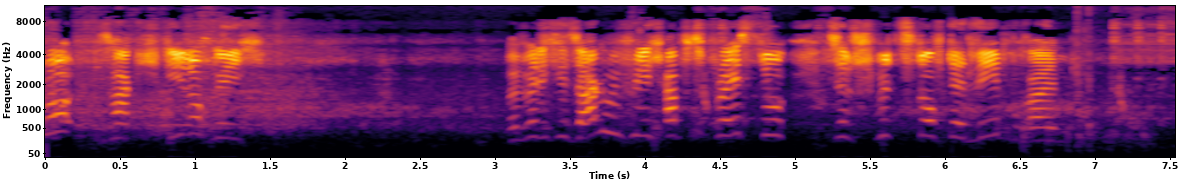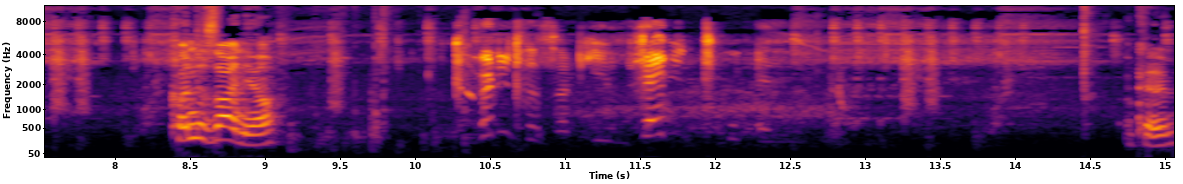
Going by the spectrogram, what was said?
Bro, sag ich dir doch nicht. Weil wenn ich dir sage, wie viel ich hab, sprayst du, dann schwitzt du auf dein Leben rein. Könnte sein, ja. Könnte sein, eventuell. Okay.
